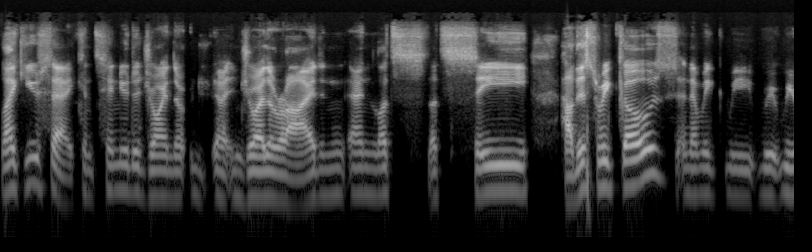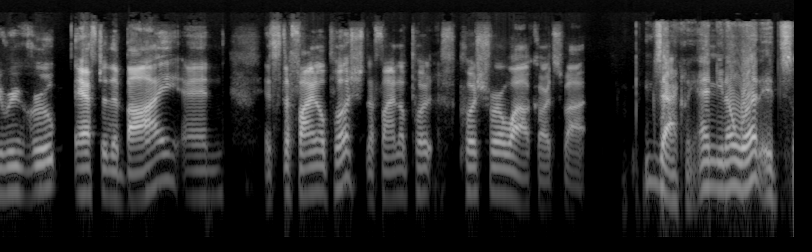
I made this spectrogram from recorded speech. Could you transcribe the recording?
Like you say, continue to join the uh, enjoy the ride, and and let's let's see how this week goes, and then we we we, we regroup after the bye, and it's the final push, the final push push for a wild card spot. Exactly. And you know what? It's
